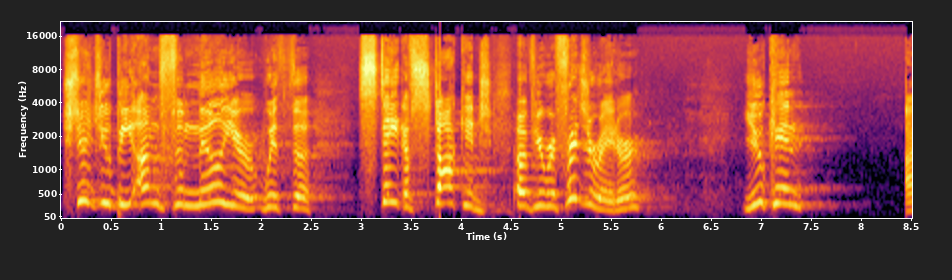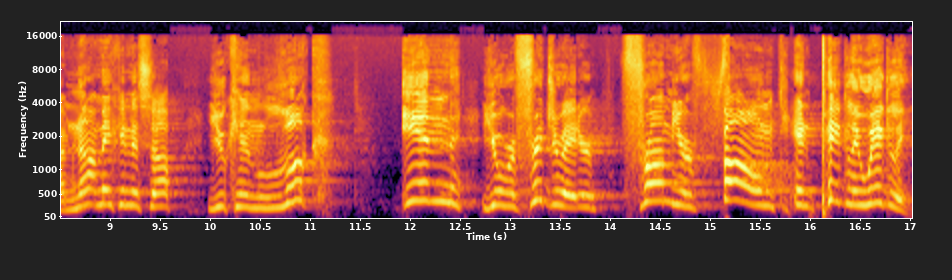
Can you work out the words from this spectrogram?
should you be unfamiliar with the state of stockage of your refrigerator, you can, I'm not making this up, you can look in your refrigerator from your phone in Piggly Wiggly.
